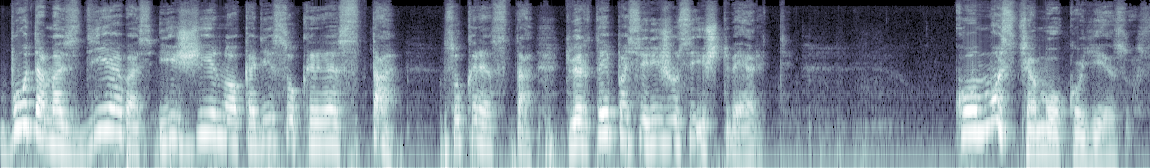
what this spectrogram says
Būdamas Dievas, jis žino, kad jis sukresta, sukresta, tvirtai pasiryžusi ištverti. Ko mus čia moko Jėzus?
